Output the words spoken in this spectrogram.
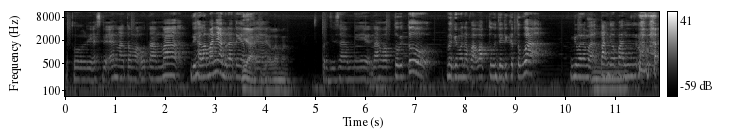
betul di SDN Latoma Utama di halamannya berarti ya, Ya, Pak ya. di halaman. Perjusami. Nah, waktu itu bagaimana Pak? Waktu jadi ketua gimana Pak? Hmm. Tanggapan Bapak?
